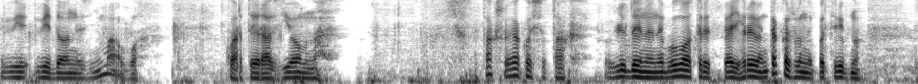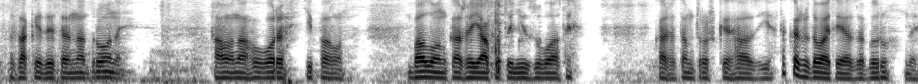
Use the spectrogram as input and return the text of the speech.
Відео не знімав, бо квартира зйомна. Так що якось отак. В людини не було 35 гривень, та кажу, не потрібно закидати на дрони. А вона говорить, типа он, балон каже, як утилізувати. Каже, там трошки газ є. Та кажу, давайте я заберу. Й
